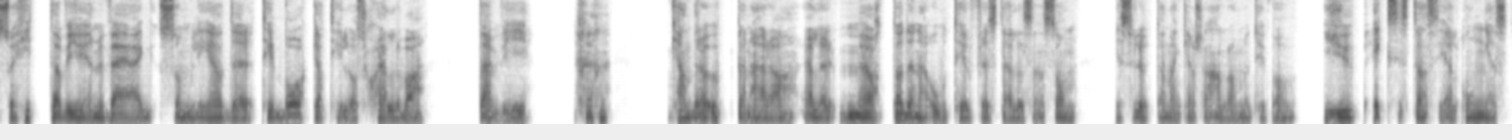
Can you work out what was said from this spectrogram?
så hittar vi ju en väg som leder tillbaka till oss själva, där vi kan dra upp den här, eller möta den här otillfredsställelsen som i slutändan kanske handlar om en typ av djup existentiell ångest,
